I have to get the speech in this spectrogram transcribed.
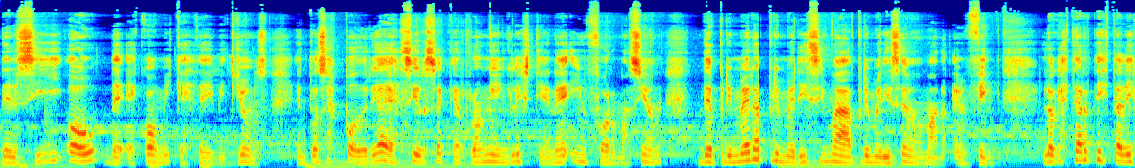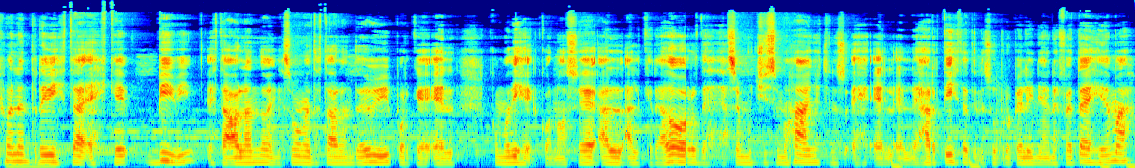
del CEO de Ecomi, que es David Jones. Entonces podría decirse que Ron English tiene información de primera, primerísima, primerísima mano. En fin, lo que este artista dijo en la entrevista es que Vivi, estaba hablando, en ese momento estaba hablando de Vivi, porque él, como dije, conoce al, creador desde hace muchísimos años, tiene él, es artista, tiene su propia línea de NFTs y demás.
